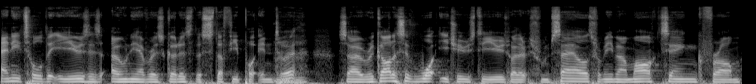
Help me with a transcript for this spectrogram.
any tool that you use is only ever as good as the stuff you put into it. So regardless of what you choose to use, whether it's from sales, from email marketing, from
